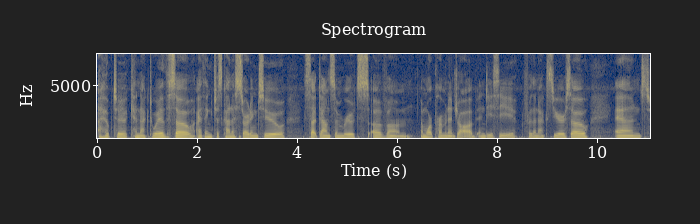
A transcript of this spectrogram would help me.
I hope to connect with. So I think just kind of starting to set down some roots of um, a more permanent job in DC for the next year or so and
